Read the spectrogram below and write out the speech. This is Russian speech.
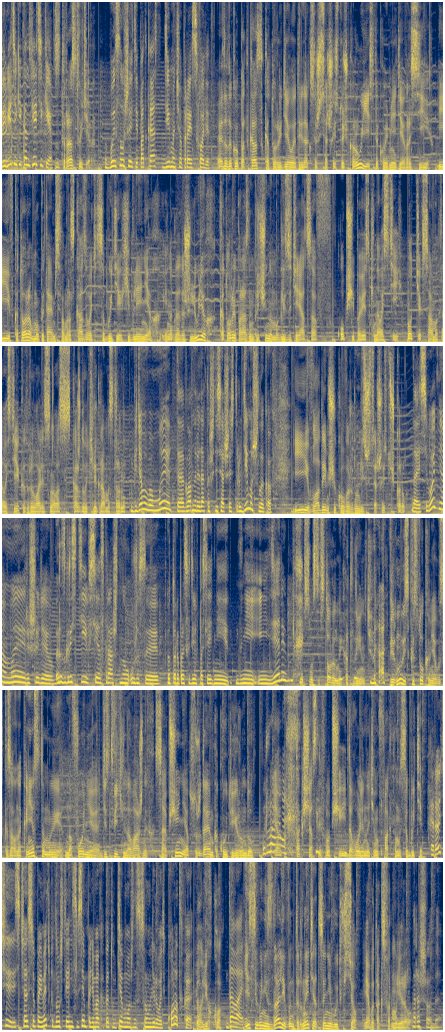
Приветики-конфетики! Здравствуйте! Вы слушаете подкаст «Дима, что происходит?». Это такой подкаст, который делает редакция 66.ru, есть такое медиа в России, и в котором мы пытаемся вам рассказывать о событиях, явлениях, иногда даже людях, которые по разным причинам могли затеряться в общей повестке новостей. Вот тех самых новостей, которые валятся на вас с каждого телеграмма страны. Ведем его мы, это главный редактор 66.ru Дима Шлыков. И Влада Имщукова, журналист 66.ru. Да, и сегодня мы решили разгрести все страшные ужасы, которые происходили в последние дни и недели. В смысле, в стороны их отодвинуть. Да. Вернулись к истокам, я бы сказал. Наконец-то мы на фоне действительно важных сообщений обсуждаем какую-то ерунду. Ура! Я так счастлив вообще и доволен этим фактом и событием. Короче, сейчас все поймете, потому что я не совсем понимаю, как эту тему можно сформулировать коротко. Да, легко. Давай. Если вы не знали, в интернете оценивают все. Я бы так сформулировал. Хорошо, да.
